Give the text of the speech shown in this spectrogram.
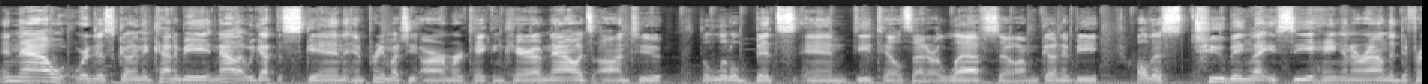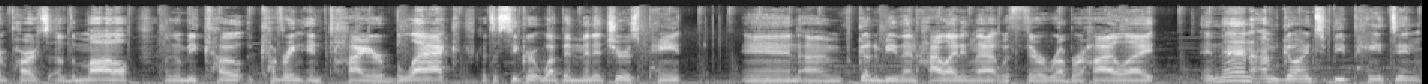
And now we're just going to kind of be, now that we got the skin and pretty much the armor taken care of, now it's on to the little bits and details that are left. So I'm going to be, all this tubing that you see hanging around the different parts of the model, I'm going to be co covering entire black. That's a secret weapon miniatures paint. And I'm going to be then highlighting that with their rubber highlight. And then I'm going to be painting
